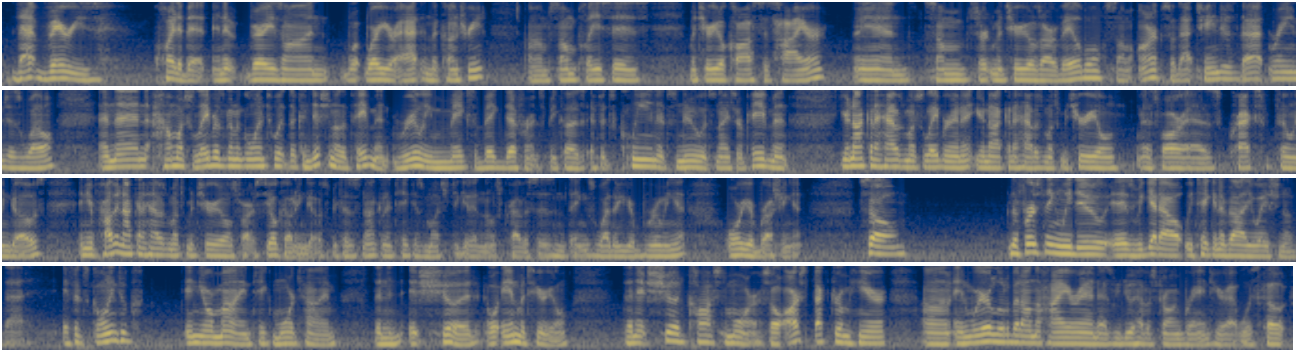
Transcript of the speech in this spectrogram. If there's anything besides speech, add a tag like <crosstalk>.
that varies quite a bit and it varies on wh where you're at in the country. Um, some places material cost is higher and some certain materials are available some aren't. So that changes that range as well. And then how much labor is going to go into it the condition of the pavement really makes a big difference because if it's clean it's new it's nicer pavement you're not going to have as much labor in it you're not going to have as much material as far as cracks filling goes and you're probably not going to have as much material as far as seal coating goes because it's not going to take as much to get in those crevices and things whether you're brooming it or you're brushing it. So the first thing we do is we get out, we take an evaluation of that. If it's going to, in your mind, take more time than it should, or and material, then it should cost more. So our spectrum here, um, and we're a little bit on the higher end as we do have a strong brand here at Wiscoat.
